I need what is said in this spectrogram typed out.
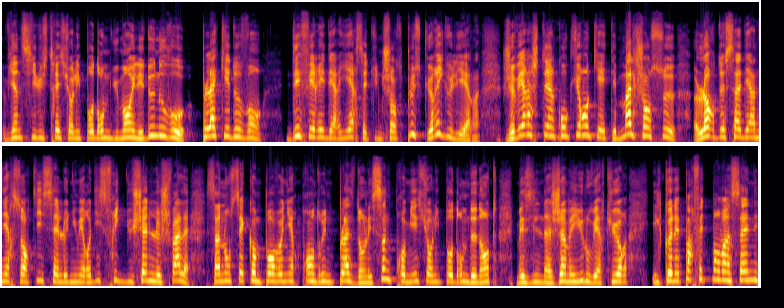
vient de s'illustrer sur l'hippodrome du Mans. Il est de nouveau plaqué devant déférer derrière, c'est une chance plus que régulière. Je vais racheter un concurrent qui a été malchanceux lors de sa dernière sortie, c'est le numéro 10 Fric du Chêne. Le cheval s'annonçait comme pour venir prendre une place dans les 5 premiers sur l'hippodrome de Nantes, mais il n'a jamais eu l'ouverture. Il connaît parfaitement Vincennes,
